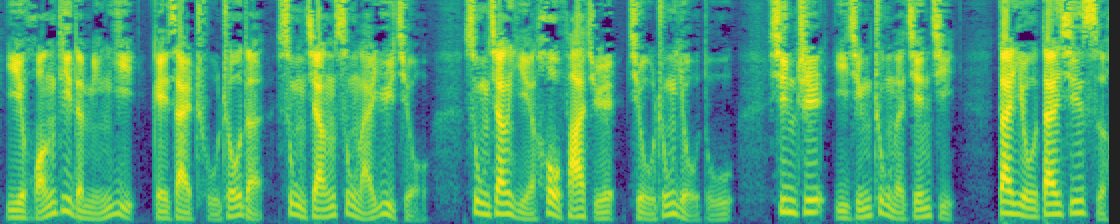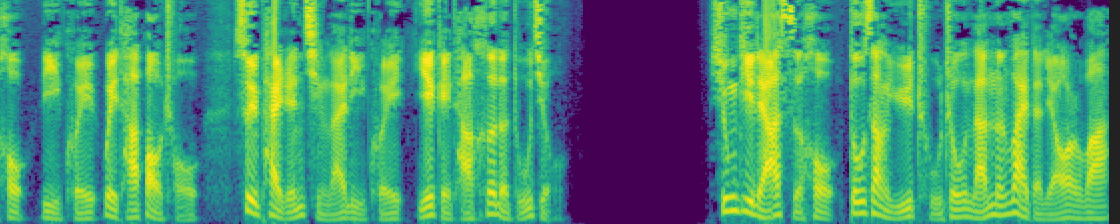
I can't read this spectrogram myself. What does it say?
以皇帝的名义给在楚州的宋江送来御酒。宋江饮后发觉酒中有毒，心知已经中了奸计，但又担心死后李逵为他报仇，遂派人请来李逵，也给他喝了毒酒。兄弟俩死后都葬于楚州南门外的辽儿洼。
